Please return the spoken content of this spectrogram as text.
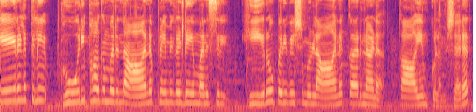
കേരളത്തിലെ ഭൂരിഭാഗം വരുന്ന ആനപ്രേമികളുടെയും മനസ്സിൽ ഹീറോ പരിവേഷമുള്ള ആനക്കാരനാണ് കായംകുളം ശരത്.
